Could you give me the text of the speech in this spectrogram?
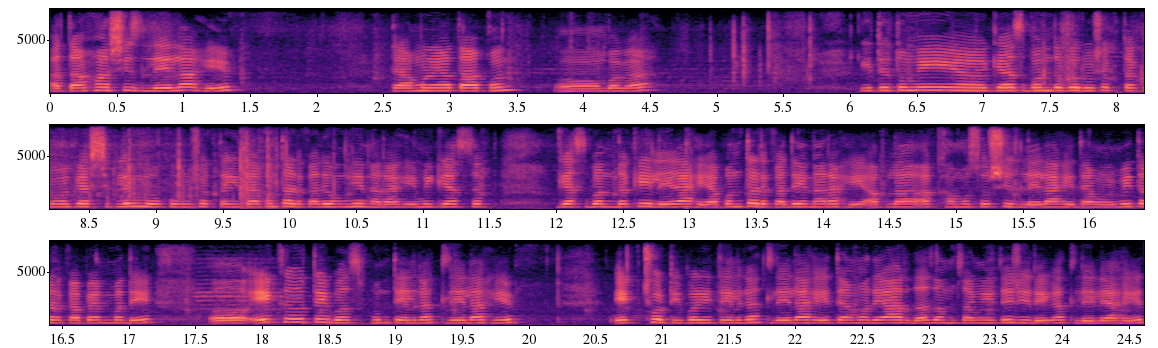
आता हा शिजलेला आहे. त्यामुळे आता आपण बघा. इथे तुम्ही गॅस बंद करू शकता किंवा गॅसची फ्लेम लो करू शकता. इथे आपण तडका देऊन घेणार आहे. मी गॅसचं गॅस बंद केलेला आहे. आपण तडका देणार आहे. आपला अख्खा मसूर शिजलेला आहे. त्यामुळे मी तडका पॅनमध्ये एक टेबलस्पून तेल घातलेलं आहे. एक छोटी पळी तेल घातलेलं आहे. त्यामध्ये अर्धा चमचा मी ते जिरे घातलेले आहेत.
